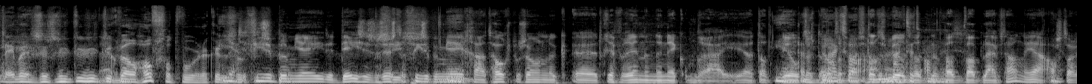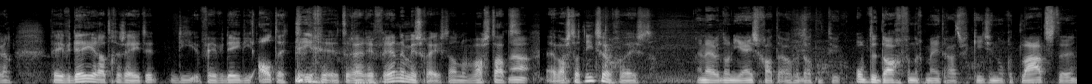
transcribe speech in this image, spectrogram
Nee, maar ze is natuurlijk ja, wel hoofdverantwoordelijk. Ja. De vicepremier, de D66 vicepremier gaat hoogstpersoonlijk uh, het referendum de nek omdraaien. Ja, dat beeld, ja, dat, dat, dat, dat is beeld wat, wat, wat, blijft hangen. Ja, als ja. daar een VVD had gezeten, die VVD die altijd tegen het referendum is geweest, dan was dat, ja. uh, was dat niet zo geweest. En dan hebben we het nog niet eens gehad over dat natuurlijk op de dag van de gemeenteraadsverkiezing nog het laatste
